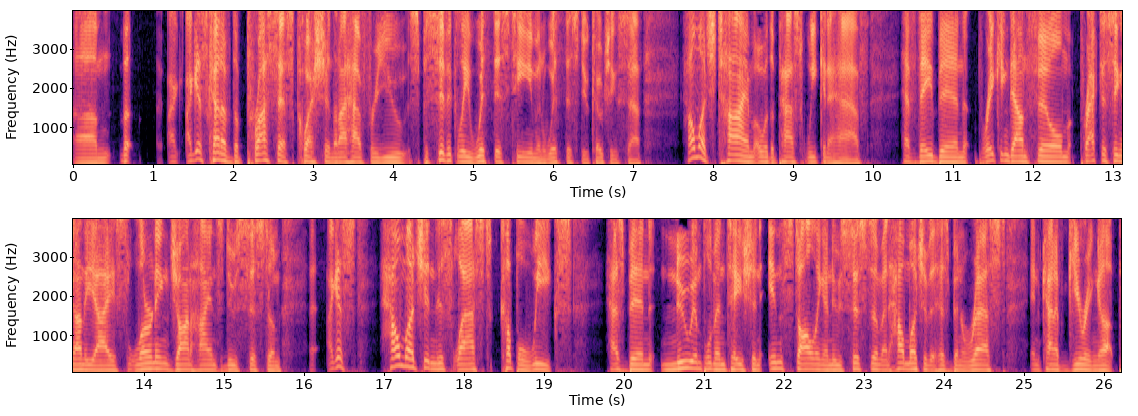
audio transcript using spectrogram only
Um, but I, I, guess kind of the process question that I have for you specifically with this team and with this new coaching staff: How much time over the past week and a half? have they been breaking down film, practicing on the ice, learning John Hynes' new system? I guess how much in this last couple weeks has been new implementation, installing a new system, and how much of it has been rest and kind of gearing up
